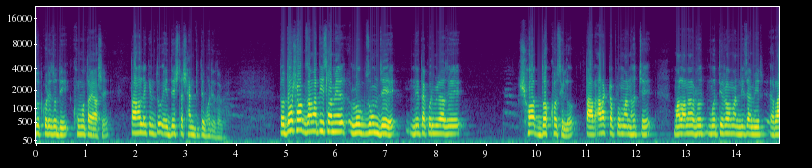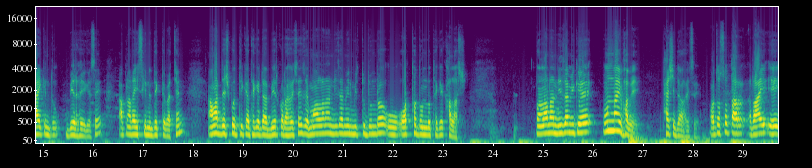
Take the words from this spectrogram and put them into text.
জোট করে যদি ক্ষমতায় আসে, তাহলে কিন্তু এই দেশটা শান্তিতে ভরে যাবে। তো দর্শক জামাত ইসলামের লোকজন যে নেতাকর্মীরা যে সৎ দক্ষ ছিল তার আরেকটা প্রমাণ হচ্ছে মালানা মতিউর রহমান নিজামীর রায় কিন্তু বের হয়ে গেছে। আপনারা স্ক্রিনে দেখতে পাচ্ছেন। আমার দেশ পত্রিকা থেকে এটা বের করা হয়েছে যে মাওলানা নিজামীর মৃত্যুদণ্ড ও অর্থদণ্ড থেকে খালাস। মাওলানা নিজামীকে অন্যায়ভাবে ফাঁসি দেওয়া হয়েছে। অথচ তার রায় এই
